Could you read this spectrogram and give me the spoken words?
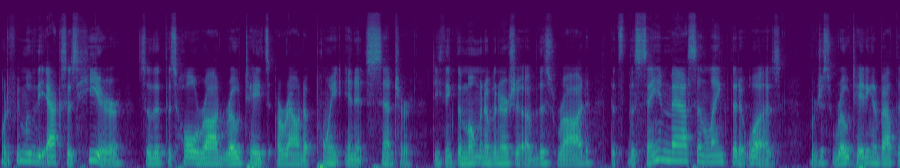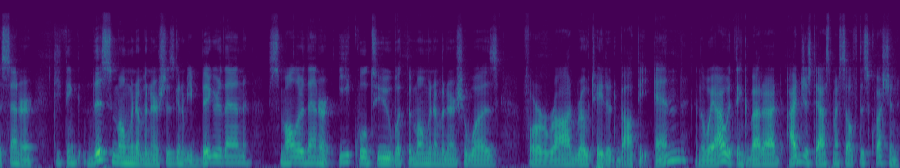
What if we move the axis here so that this whole rod rotates around a point in its center? Do you think the moment of inertia of this rod, that's the same mass and length that it was, we're just rotating it about the center, do you think this moment of inertia is going to be bigger than, smaller than, or equal to what the moment of inertia was for a rod rotated about the end? And the way I would think about it, I'd, I'd just ask myself this question.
